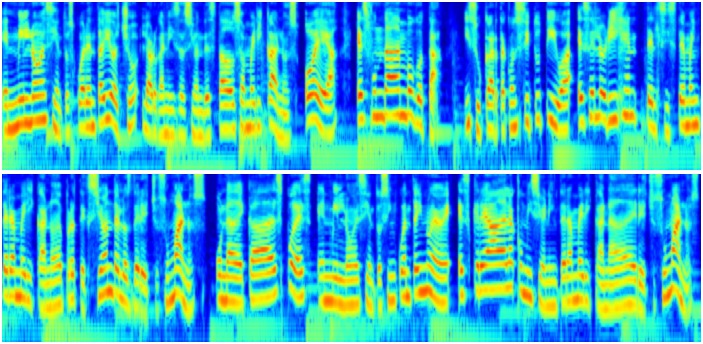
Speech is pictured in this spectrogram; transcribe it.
En 1948, la Organización de Estados Americanos, OEA, es fundada en Bogotá y su carta constitutiva es el origen del Sistema Interamericano de Protección de los Derechos Humanos. Una década después, en 1959, es creada la Comisión Interamericana de Derechos Humanos,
